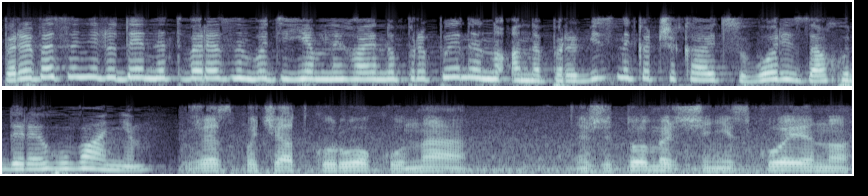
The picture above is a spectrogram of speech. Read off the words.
Перевезення людей нетверезним водієм негайно припинено, а на перевізника чекають суворі заходи реагування. Вже з початку року на Житомирщині скоєно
